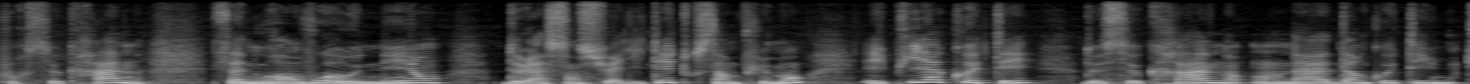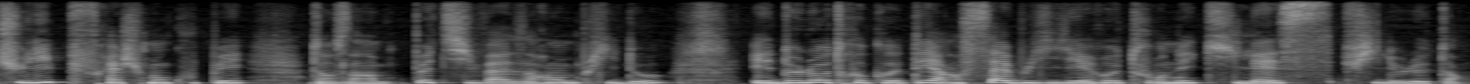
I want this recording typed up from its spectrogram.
pour ce crâne. Ça nous renvoie au néant de la sensualité tout simplement. Et puis à côté de ce crâne, on a d'un côté une tulipe fraîchement coupée dans un petit vase rempli d'eau et de l'autre côté un sablier retourné qui laisse filer le temps.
